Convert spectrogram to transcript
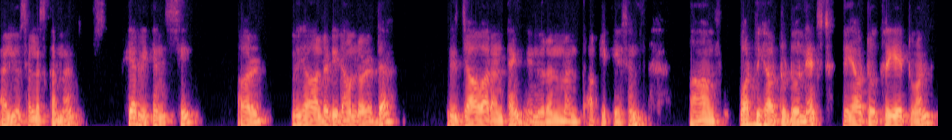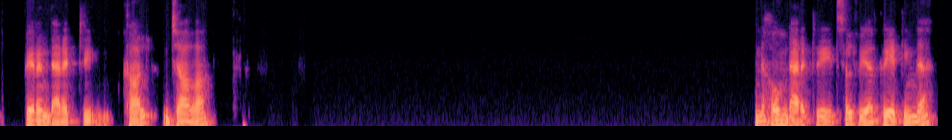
I'll use ls command. Here we can see or we have already downloaded the this Java runtime environment application. Um, what we have to do next, we have to create one parent directory called Java. In the home directory itself, we are creating the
